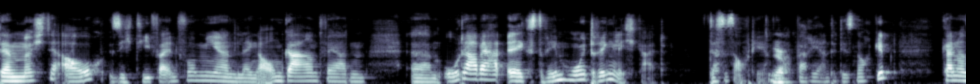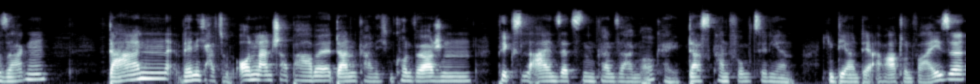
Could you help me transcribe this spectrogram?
der möchte auch sich tiefer informieren, länger umgarnt werden. Ähm, oder aber er hat eine extrem hohe Dringlichkeit. Das ist auch die Ja. Variante, die es noch gibt. Ich kann nur sagen, dann, wenn ich halt so einen Online-Shop habe, dann kann ich einen Conversion-Pixel einsetzen und kann sagen, okay, das kann funktionieren in der und der Art und Weise.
